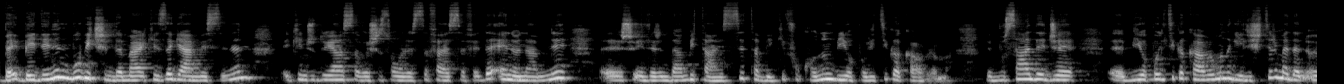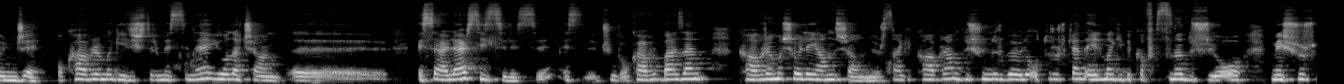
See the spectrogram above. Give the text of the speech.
bedenin bu biçimde merkeze gelmesinin İkinci Dünya Savaşı sonrası felsefede en önemli e, şeylerinden bir tanesi tabii ki Foucault'un biyopolitika kavramı. Ve bu sadece e, biyopolitika kavramını geliştirmeden önce o kavramı geliştirmesine yol açan e, eserler silsilesi. Çünkü o kavram, bazen kavramı şöyle yanlış anlıyoruz. Sanki kavram düşünür böyle otururken elma gibi kafasına düşüyor o meşhur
